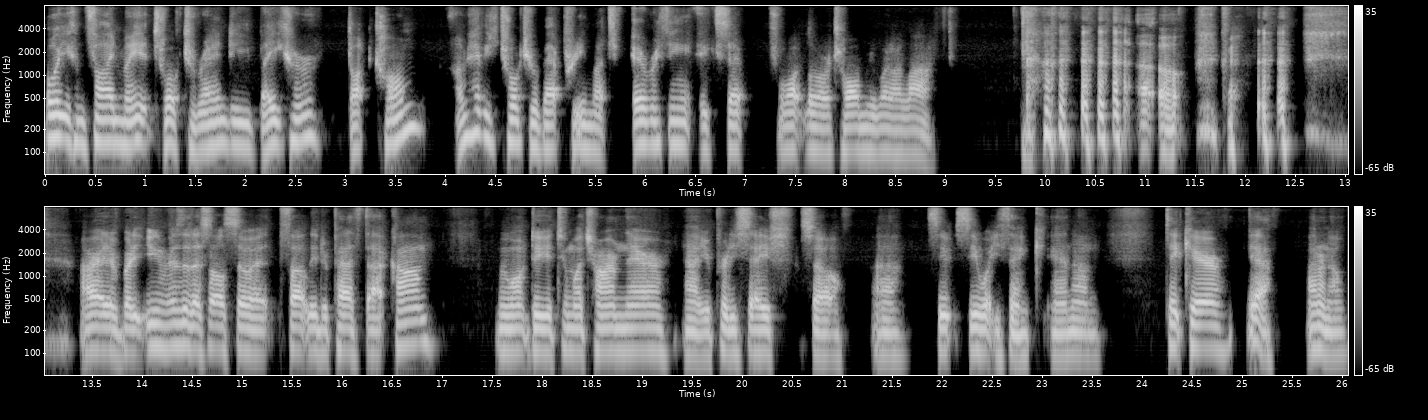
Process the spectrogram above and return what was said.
Or you can find me at talktorandybaker.com. I'm happy to talk to you about pretty much everything except for what Laura told me when I laughed. uh oh. All right, everybody. You can visit us also at thoughtleaderpath.com. We won't do you too much harm there. Uh, you're pretty safe. So uh, see see what you think and um, take care. Yeah, I don't know.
